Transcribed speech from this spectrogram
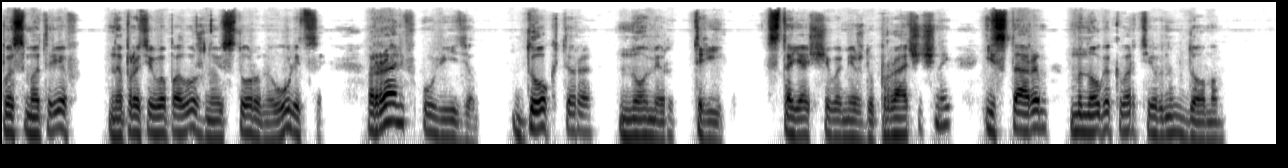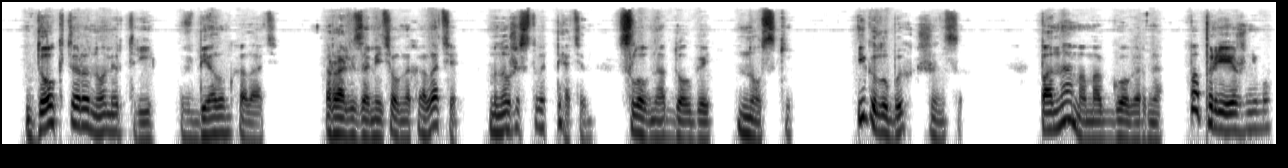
Посмотрев на противоположную сторону улицы, Ральф увидел доктора номер три, стоящего между прачечной и старым многоквартирным домом. Доктора номер три в белом халате. Ральф заметил на халате множество пятен, словно от долгой носки, и голубых джинсах. Панама МакГоверна по-прежнему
